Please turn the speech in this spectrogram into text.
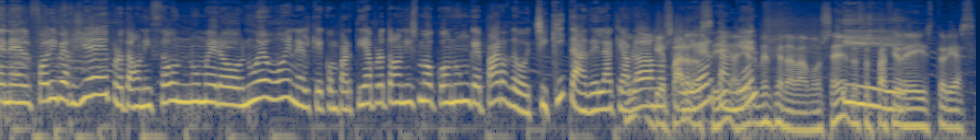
En el Folie Berger protagonizó un número nuevo en el que compartía protagonismo con un guepardo, chiquita, de la que hablábamos ayer sí, también. Ayer mencionábamos, ¿eh? Nuestro espacio de historias.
